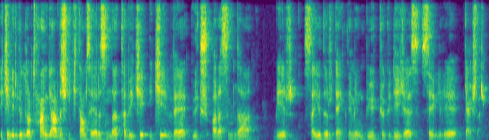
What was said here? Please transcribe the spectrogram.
2,4 hangi ardışık iki tam sayı arasında? Tabii ki 2 ve 3 arasında bir sayıdır denklemin büyük kökü diyeceğiz sevgili gençler.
